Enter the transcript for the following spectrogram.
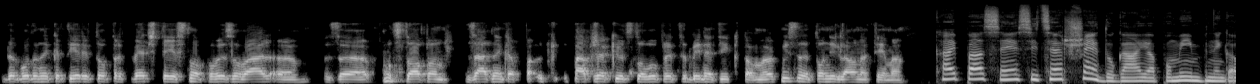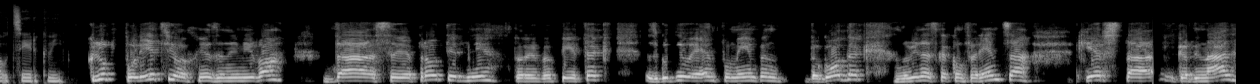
da bodo nekateri to preveč tesno povezovali eh, z odstopom zadnjega papeža, ki je odstopil pred Benediktom. Mislim, da to ni glavna tema. Kaj pa se sicer še dogaja pomembnega v cerkvi? Kljub poletju je zanimivo, da se je prav te dni, torej v petek, zgodil en pomemben dogodek, novinarska konferenca, kjer sta kardinal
